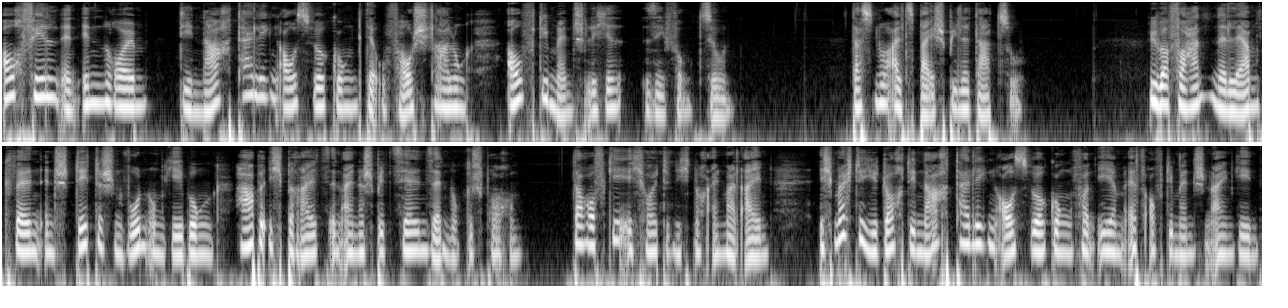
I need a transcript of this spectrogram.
Auch fehlen in Innenräumen die nachteiligen Auswirkungen der UV-Strahlung auf die menschliche Sehfunktion. Das nur als Beispiele dazu. Über vorhandene Lärmquellen in städtischen Wohnumgebungen habe ich bereits in einer speziellen Sendung gesprochen. Darauf gehe ich heute nicht noch einmal ein. Ich möchte jedoch die nachteiligen Auswirkungen von EMF auf die Menschen eingehen.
